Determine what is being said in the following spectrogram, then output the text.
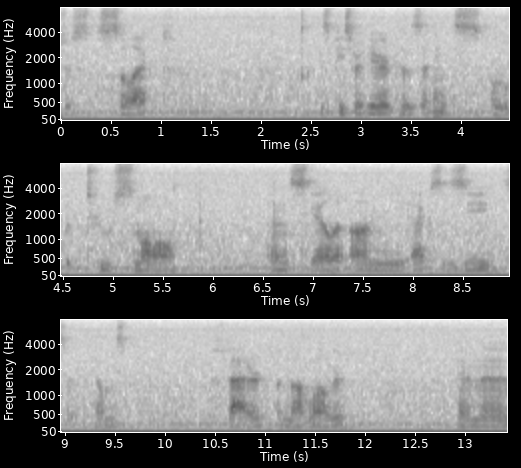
just select this piece right here, because I think it's a little bit too small, and scale it on the XZ so it becomes fatter but not longer. And then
